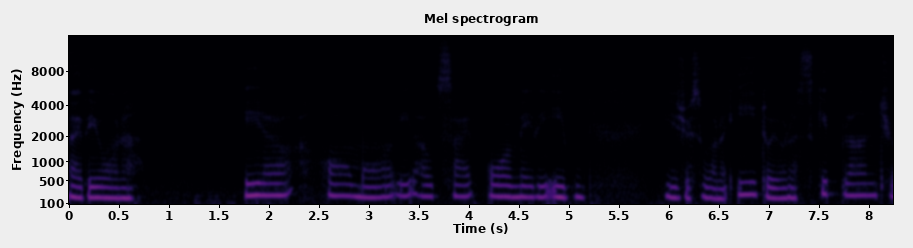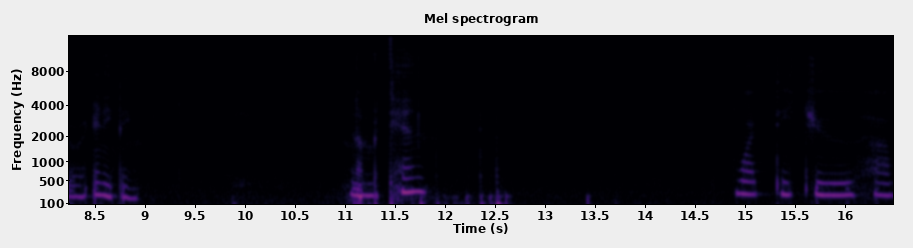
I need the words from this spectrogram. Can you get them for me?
either you wanna eat at home or eat outside or maybe even you just wanna eat or you wanna skip lunch or anything number 10 What did you have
